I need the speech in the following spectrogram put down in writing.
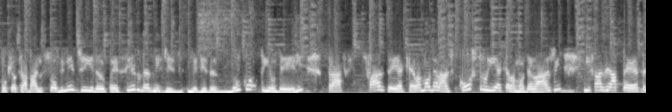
porque eu trabalho sob medida, eu preciso das medidas do corpinho dele para fazer aquela modelagem, construir aquela modelagem e fazer a peça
